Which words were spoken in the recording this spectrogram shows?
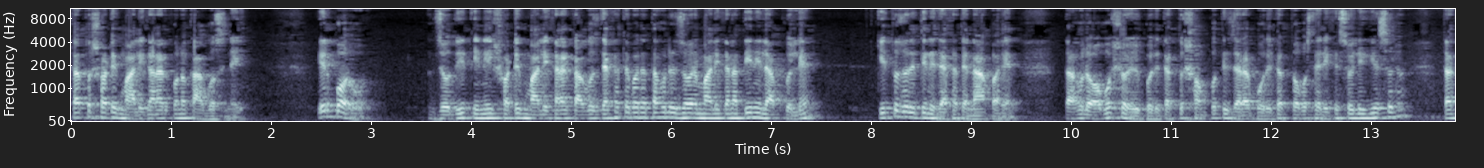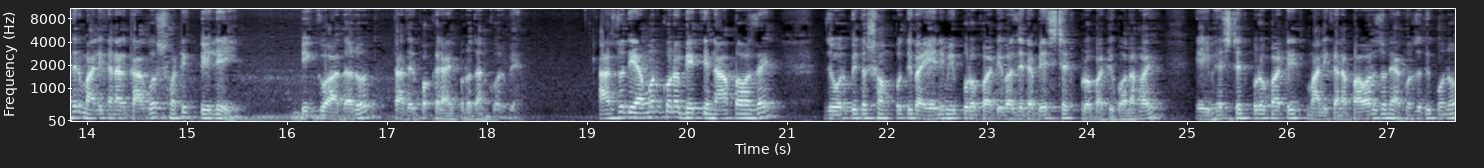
তার তো সঠিক মালিকানার কোনো কাগজ নেই। এরপরও যদি তিনি সঠিক মালিকানার কাগজ দেখাতে পারেন, তাহলে জমির মালিকানা তিনি লাভ করলেন। কিন্তু যদি তিনি দেখাতে না পারেন, তাহলে অবশ্যই ওই পরিত্যক্ত সম্পত্তি যারা পরিত্যক্ত অবস্থায় রেখে চলে গিয়েছিল, তাদের মালিকানার কাগজ সঠিক পেলেই বিজ্ঞ আদালত তাদের পক্ষে রায় প্রদান করবে। আর যদি এমন কোনো ব্যক্তি না পাওয়া যায় যে অর্পিত সম্পত্তি বা এনিমি প্রপার্টি বা যেটা ভেস্টেড প্রপার্টি বলা হয়, এই ভেস্টেড প্রপার্টির মালিকানা পাওয়ার জন্য এখন যদি কোনো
